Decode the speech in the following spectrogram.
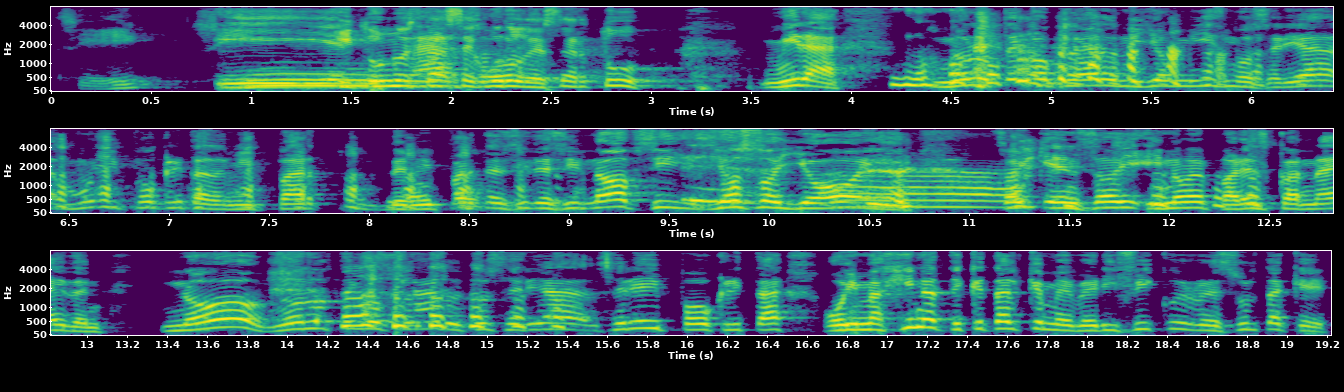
Sí, sí. Y, tú no estás seguro de ser tú. Mira, no. lo tengo claro ni yo mismo. Sería muy hipócrita de mi parte, de mi parte así decir, no, sí, yo soy yo y soy quien soy y no me parezco a Naiden. No, no lo tengo claro. Entonces sería, sería hipócrita. O imagínate qué tal que me verifico y resulta que,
